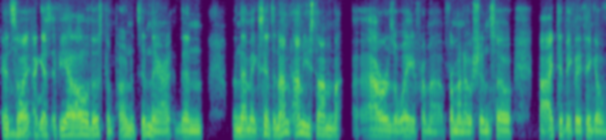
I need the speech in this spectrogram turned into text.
and mm-hmm. so I, I guess if you add all of those components in there, then then that makes sense. And I'm I'm used to I'm uh, hours away from a from an ocean, so I typically think of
